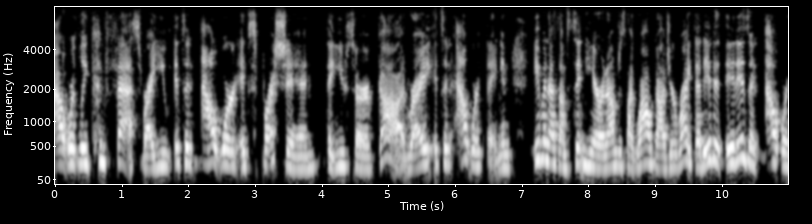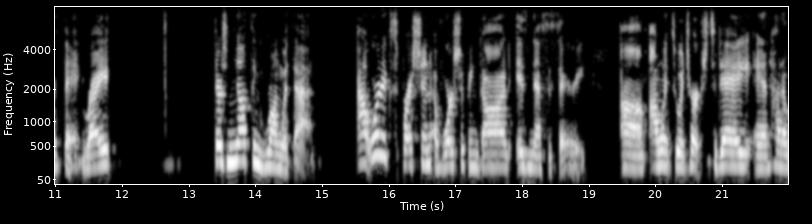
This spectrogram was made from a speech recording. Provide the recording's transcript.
outwardly confess, right? You it's an outward expression that you serve God, right? It's an outward thing. And even as I'm sitting here and I'm just like, wow, God, you're right, that it it is an outward thing, right? There's nothing wrong with that. Outward expression of worshiping God is necessary. Um, I went to a church today and had a,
